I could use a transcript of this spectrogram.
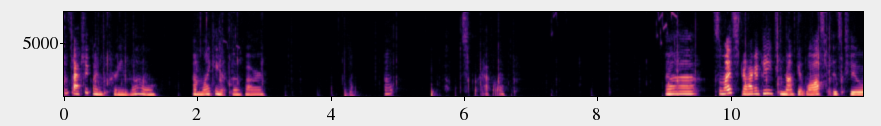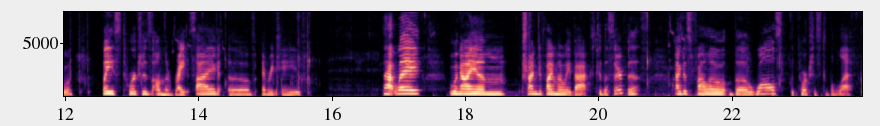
This is actually going pretty low. I'm liking it so far. Oh, gravel. Uh, so my strategy to not get lost is to place torches on the right side of every cave. That way, when I am trying to find my way back to the surface, I just follow the walls with the torches to the left.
